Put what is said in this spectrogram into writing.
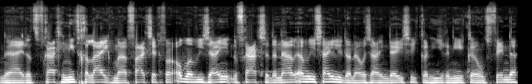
Nee, dat vraag je niet gelijk. Maar vaak zeg je van, oh, maar wie zijn jullie? Dan vragen ze daarna, ja, wie zijn jullie dan nou? We zijn deze, je kan hier en hier kun je ons vinden.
